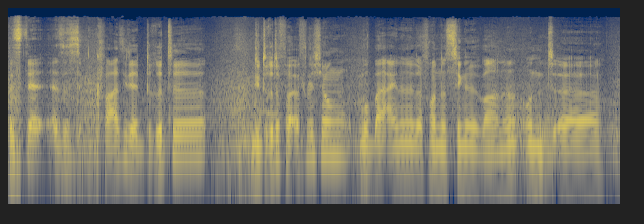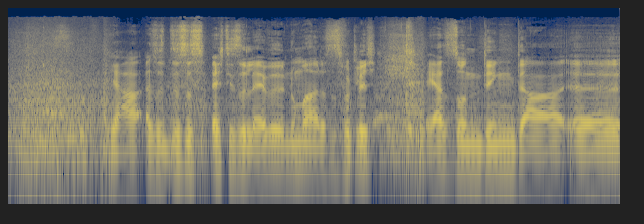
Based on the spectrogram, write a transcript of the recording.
Es ist, der, es ist quasi der dritte, die dritte Veröffentlichung, wobei eine davon eine Single war. Ne? Und äh, ja, also das ist echt diese Label-Nummer, das ist wirklich eher so ein Ding, da äh,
